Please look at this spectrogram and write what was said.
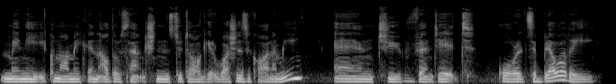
many economic and other sanctions to target Russia's economy and to prevent it or its ability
